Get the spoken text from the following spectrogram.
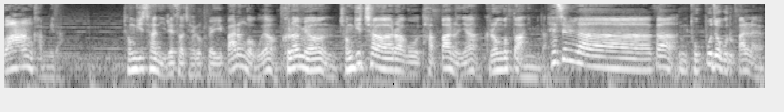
왕 갑니다. 전기차는 이래서 제로백이 빠른 거고요. 그러면 전기차라고 다 빠르냐? 그런 것도 아닙니다. 테슬라가 좀 독보적으로 빨라요.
